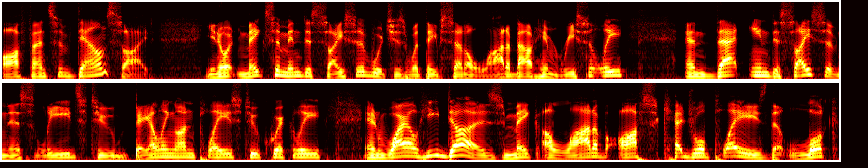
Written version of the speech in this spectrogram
offensive downside. You know, it makes him indecisive, which is what they've said a lot about him recently. And that indecisiveness leads to bailing on plays too quickly. And while he does make a lot of off schedule plays that look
